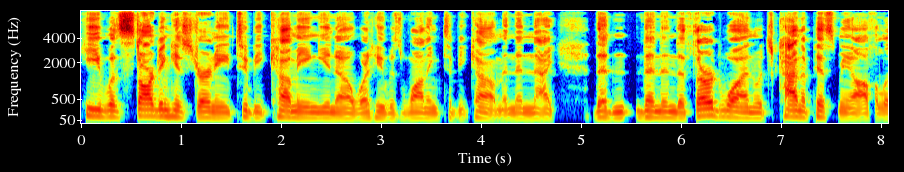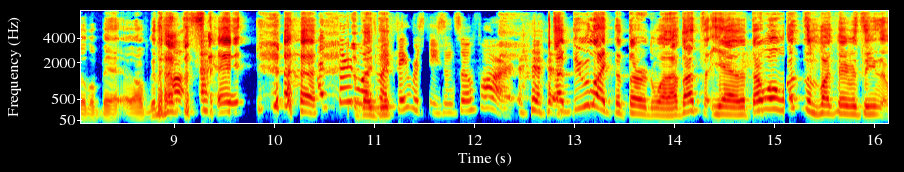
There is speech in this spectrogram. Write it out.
he was starting his journey to becoming, you know, what he was wanting to become. And then like then then in the third one, which kind of pissed me off a little bit, I'm gonna have oh, to say it. the third one's my favorite season so far. I do like the third one. I'm not yeah, the third one was my favorite season.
